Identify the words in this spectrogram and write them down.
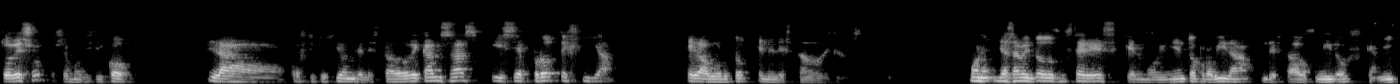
Todo eso pues, se modificó la constitución del estado de Kansas y se protegía el aborto en el estado de Kansas. Bueno, ya saben todos ustedes que el movimiento Provida de Estados Unidos, que a mí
